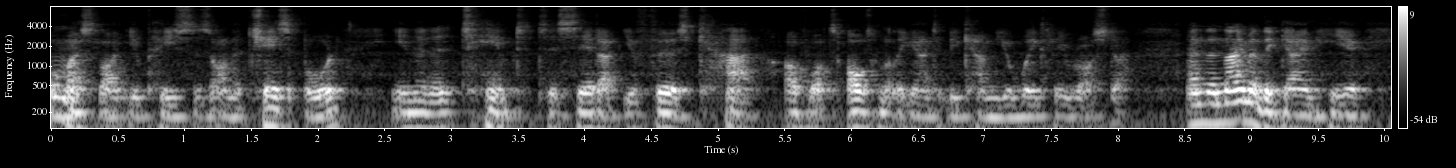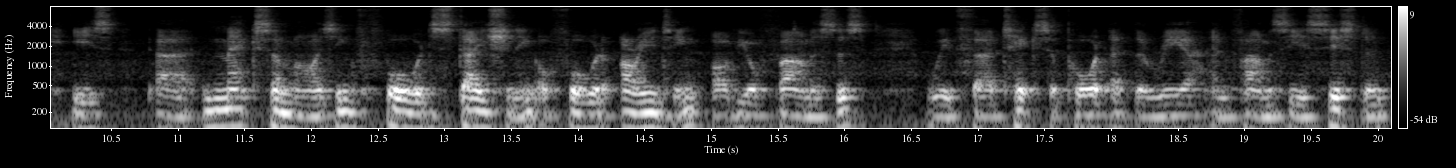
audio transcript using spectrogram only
almost like your pieces on a chessboard, in an attempt to set up your first cut of what's ultimately going to become your weekly roster. And the name of the game here is uh, maximising forward stationing or forward orienting of your pharmacists with uh, tech support at the rear and pharmacy assistant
